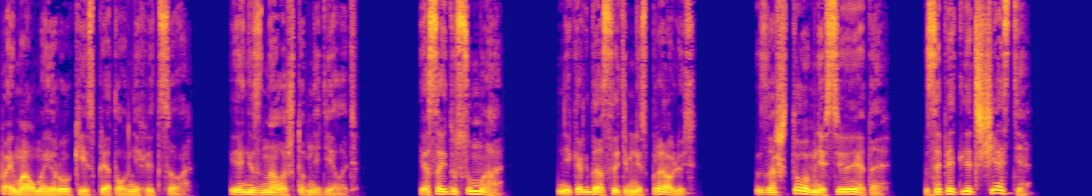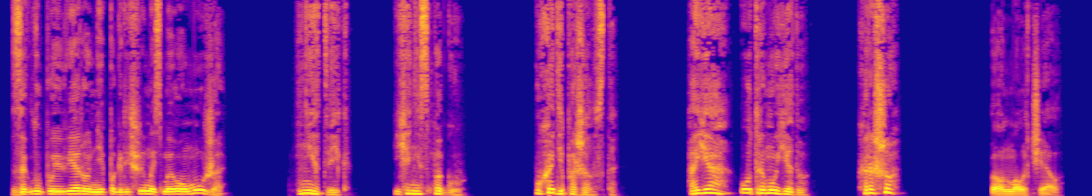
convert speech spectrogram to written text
поймал мои руки и спрятал в них лицо. Я не знала, что мне делать. Я сойду с ума. Никогда с этим не справлюсь. За что мне все это? За пять лет счастья? За глупую веру непогрешимость моего мужа? Нет, Вик, я не смогу. Уходи, пожалуйста. А я утром уеду. Хорошо?» Он молчал.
